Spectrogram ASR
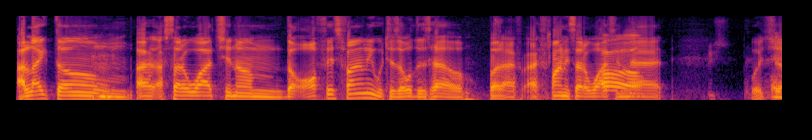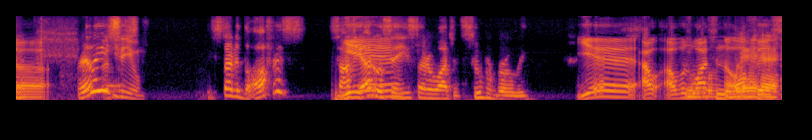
I liked um I, I started watching um The Office finally, which is old as hell, but I I finally started watching Oh. that. Which uh Really? You, you. you started The Office? Santiago Yeah. said he started watching Super Broly. Yeah, I, I was watching The Office.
